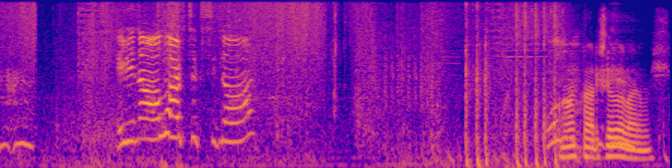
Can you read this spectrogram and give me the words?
Eline al artık silahı. Oğlum. Ama karşıda da varmış.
